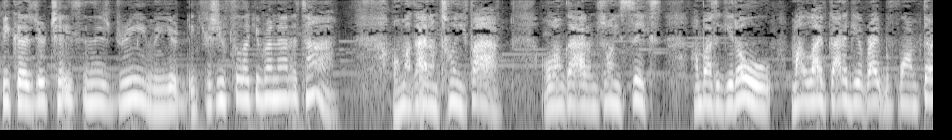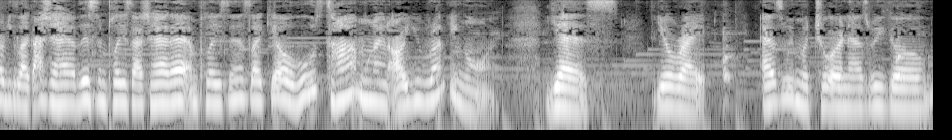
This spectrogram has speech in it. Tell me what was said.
because you're chasing this dream and you're because you feel like you're running out of time. Oh my God, I'm 25 oh my God, I'm 26. I'm about to get old. My life got to get right before I'm 30. Like, I should have this in place. I should have that in place. And it's like, yo, whose timeline are you running on? Yes, you're right. As we mature and as we go,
